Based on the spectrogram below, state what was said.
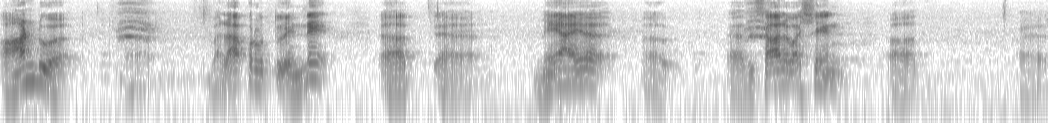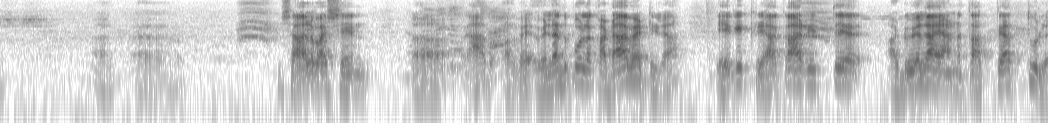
ආණ්ඩුව බලාපොරොත්තු වෙන්නේ මේ අය විශාල වශයෙන් විශාල වශයෙන් වෙළඳ පොළ කඩා වැටිලා ඒකේ ක්‍රියාකාරීත්වය අඩු වෙලා යන තත්ත්වයක් තුළ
